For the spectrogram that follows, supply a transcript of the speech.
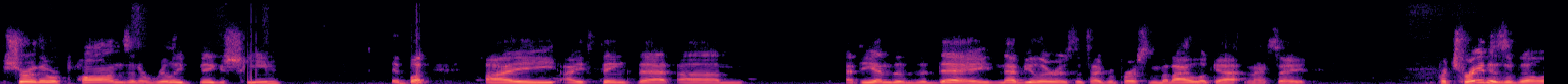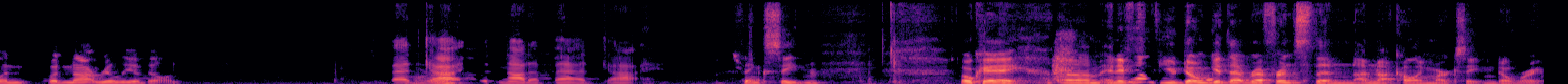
sure, they were pawns in a really big scheme, but I I think that um, at the end of the day, Nebula is the type of person that I look at and I say, portrayed as a villain, but not really a villain. Bad All guy, right. but not a bad guy. Thanks, Satan. Okay, um, and if you don't get that reference, then I'm not calling Mark Satan. Don't worry.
